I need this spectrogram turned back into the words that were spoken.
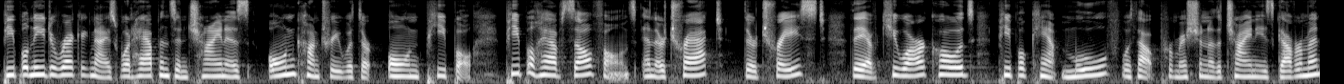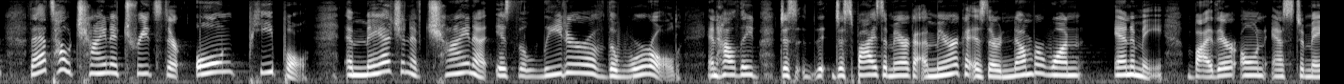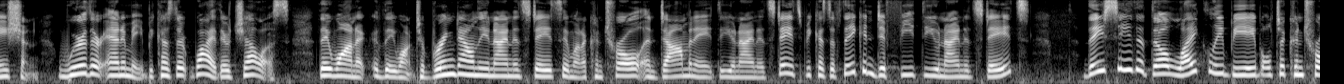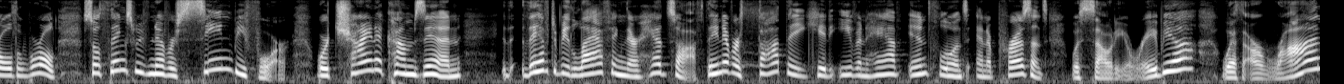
People need to recognize what happens in China's own country with their own people. People have cell phones and they're tracked they're traced. They have QR codes. People can't move without permission of the Chinese government. That's how China treats their own people. Imagine if China is the leader of the world and how they des- despise America. America is their number one enemy by their own estimation. We're their enemy because they're why? They're jealous. They want to they want to bring down the United States. They want to control and dominate the United States because if they can defeat the United States, they see that they'll likely be able to control the world. So, things we've never seen before, where China comes in, they have to be laughing their heads off. They never thought they could even have influence and a presence with Saudi Arabia, with Iran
